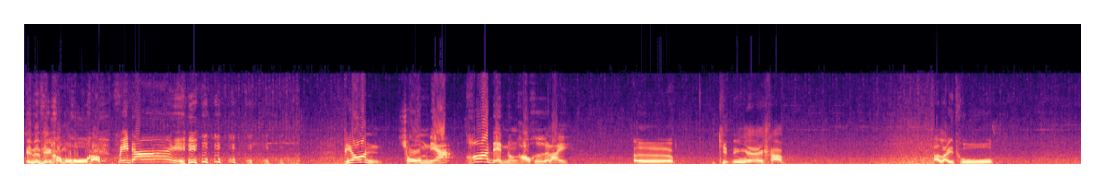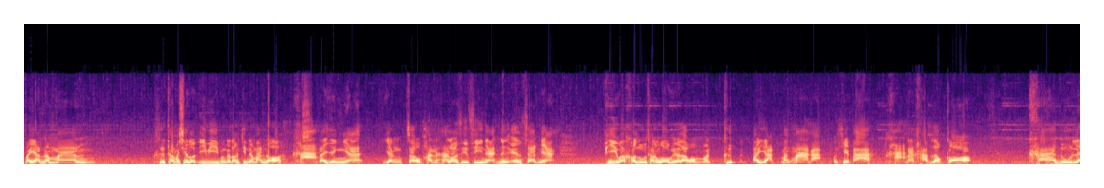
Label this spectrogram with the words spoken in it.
เอนเตอร์เทนคอมโมโหครับ ไม่ได้ พี่อ้นโฉมเนี้ย ข้อเด่นของเขาคืออะไร เออคิดง่ายๆครับ อะไรถูก ประหยัดน้ำมัน คือถ้าไม่ใช่รถ EV มันก็ต้องกินน้ำมันเนาะ ค่ะ แต่อย่างเงี้ย อย่างเจ้าพันห้าร้อยซีซีเนี่ยหนึ่ง NZ เนี่ย พี่ว่าเขารู้ทั้งโลกอยู่แล้วแหละว่ามันคือมันประหยัดมากๆอะโอเคป่ะค่ะ นะครับ แล้วก็ค่าดูแล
